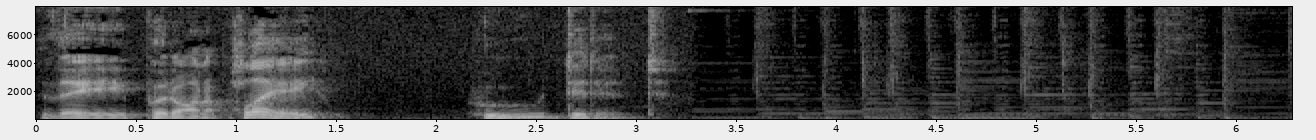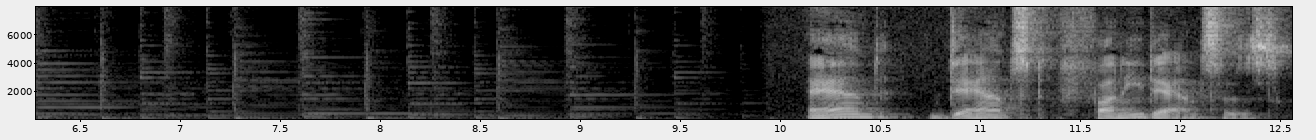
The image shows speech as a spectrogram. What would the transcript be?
They put on a play who did it? And danced funny dances.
